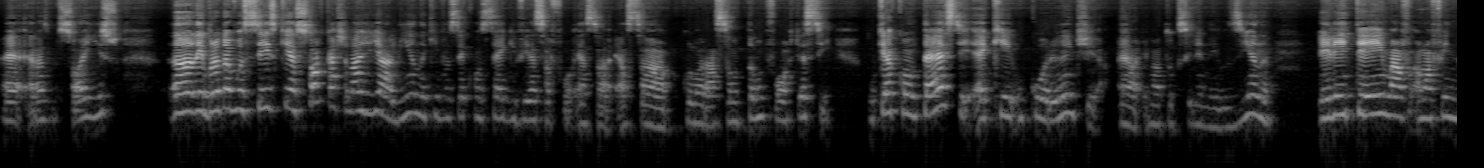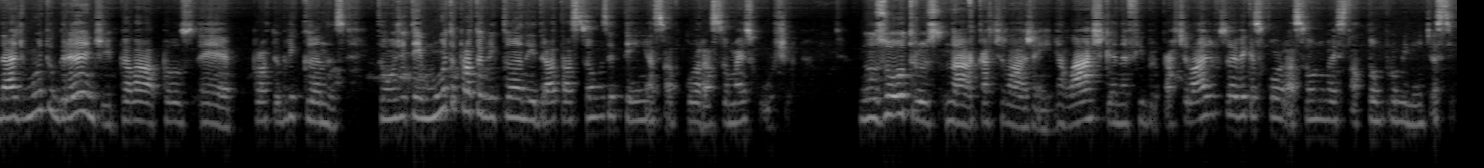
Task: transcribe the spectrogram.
é, era só isso. Uh, lembrando a vocês que é só a cartilagem hialina que você consegue ver essa, essa, essa coloração tão forte assim. O que acontece é que o corante, a hematoxilina e usina, ele tem uma, uma afinidade muito grande pela, pelos é, proteoglicanas. Então, onde tem muita protoglicana e hidratação, você tem essa coloração mais roxa. Nos outros, na cartilagem elástica e na fibrocartilagem, você vai ver que essa coloração não vai estar tão prominente assim.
